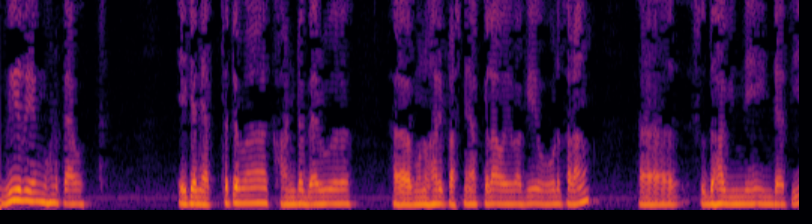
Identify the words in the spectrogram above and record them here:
වීරියෙන් මුහුණ පෑවොත් ඒ කියන්නේ ඇත්තටම ඛණ්ඩ බැරුව මොන හරි ප්‍රශ්නයක් වෙලා ඔය වගේ ඕන තරම් සුදාගින්නේ ඉඳ ඇති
